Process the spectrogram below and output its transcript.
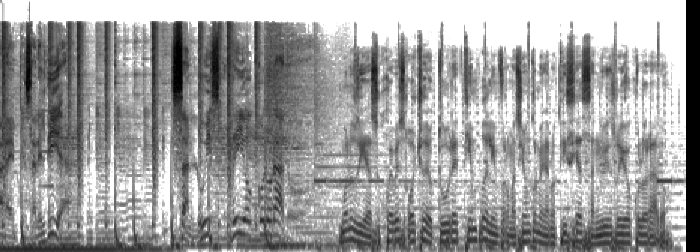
Para empezar el día. San Luis Río Colorado. Buenos días, jueves 8 de octubre, tiempo de la información con Mega Noticias San Luis Río Colorado.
